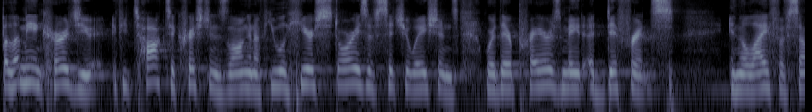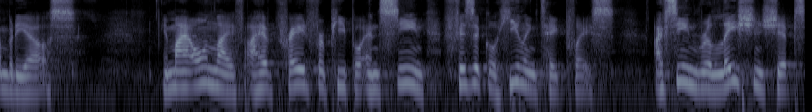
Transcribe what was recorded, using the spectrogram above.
but let me encourage you if you talk to Christians long enough, you will hear stories of situations where their prayers made a difference in the life of somebody else. In my own life, I have prayed for people and seen physical healing take place. I've seen relationships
